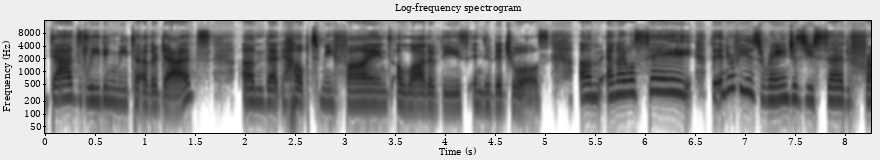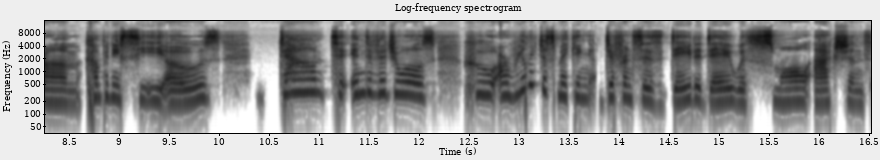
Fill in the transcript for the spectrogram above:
dads leading me to other dads um, that helped me find a lot of these individuals. Um, and I will say the interviews range, as you said, from company CEOs down to individuals who are really just making differences day to day with small actions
